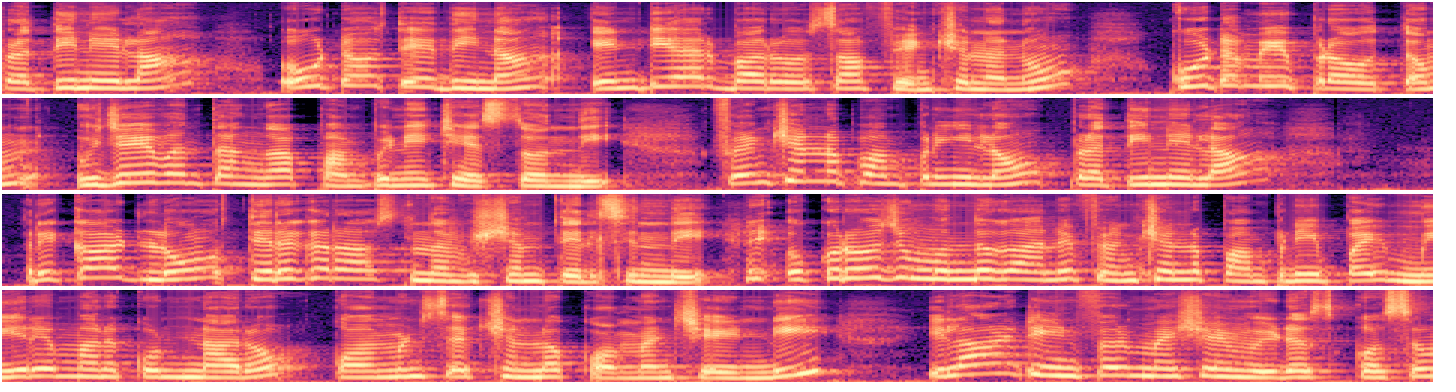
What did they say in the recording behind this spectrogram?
ప్రతి నెల ఒకటో తేదీన ఎన్టీఆర్ భరోసా పెన్షన్లను కూటమి ప్రభుత్వం విజయవంతంగా పంపిణీ చేస్తోంది. పెన్షన్ల పంపిణీలో ప్రతి నెల రికార్డులు తిరగరాస్తున్న విషయం తెలిసింది. ఒకరోజు ముందుగానే పెన్షన్ల పంపిణీపై మీరేమనుకుంటున్నారో కామెంట్ సెక్షన్లో కామెంట్ చేయండి. ఇలాంటి ఇన్ఫర్మేషన్ వీడియోస్ కోసం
